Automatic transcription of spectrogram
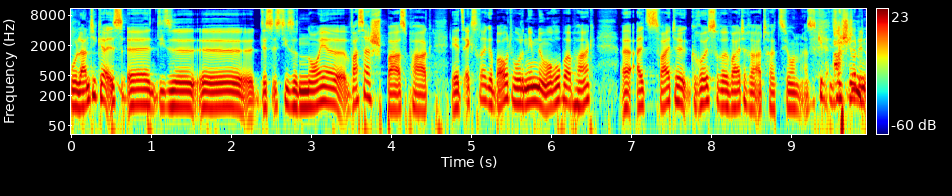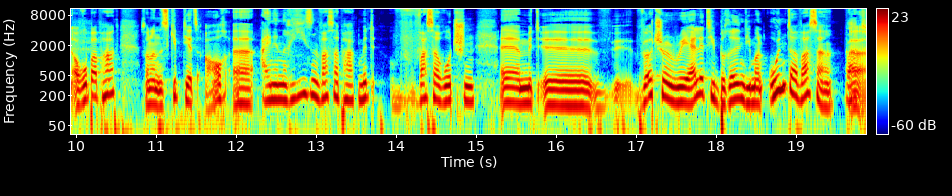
Rolantica ist äh, diese, äh, das ist diese neue Wasserspaßpark, der jetzt extra gebaut wurde neben dem Europapark äh, als zweite größere weitere Attraktion. Also es gibt jetzt Ach, nicht nur stimmt. den Europapark, sondern es gibt jetzt auch äh, einen riesen Wasserpark mit Wasserrutschen, äh, mit äh, Virtual Reality Brillen, die man unter Wasser äh,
